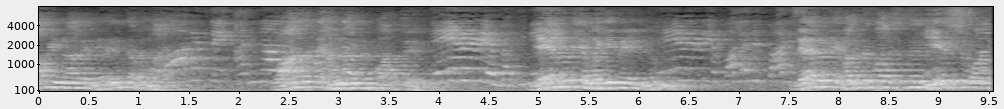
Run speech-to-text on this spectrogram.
ஆவியினாலே நிறைந்தவனாய். வானத்தை அண்ணாந்து பார்த்து தேவனுடைய மகிமையை தேவனுடைய மகிமையிலும் தேவனுடைய வந்து பார்த்து இயேசுவான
